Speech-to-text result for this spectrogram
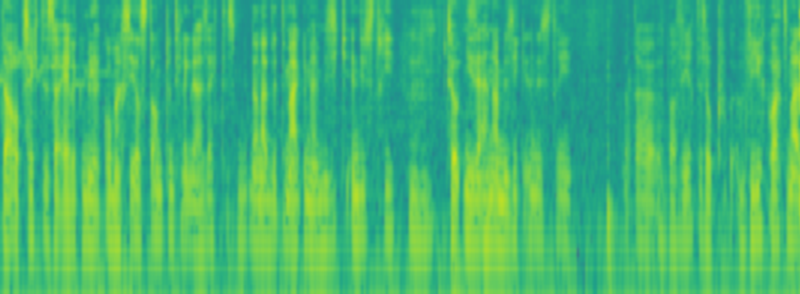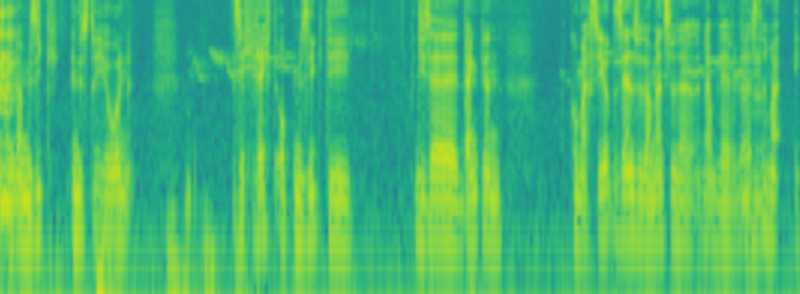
dat opzicht is dat eigenlijk meer een commercieel standpunt, gelijk dat je zegt. Dus dan heb je te maken met muziekindustrie. Mhm. Ik zou ook niet zeggen dat muziekindustrie dat dat gebaseerd is op vier kwartsmaat. Ik denk dat muziekindustrie gewoon zich richt op muziek die, die zij denken commercieel te zijn, zodat mensen daar naar blijven Mhm. luisteren. Maar ik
